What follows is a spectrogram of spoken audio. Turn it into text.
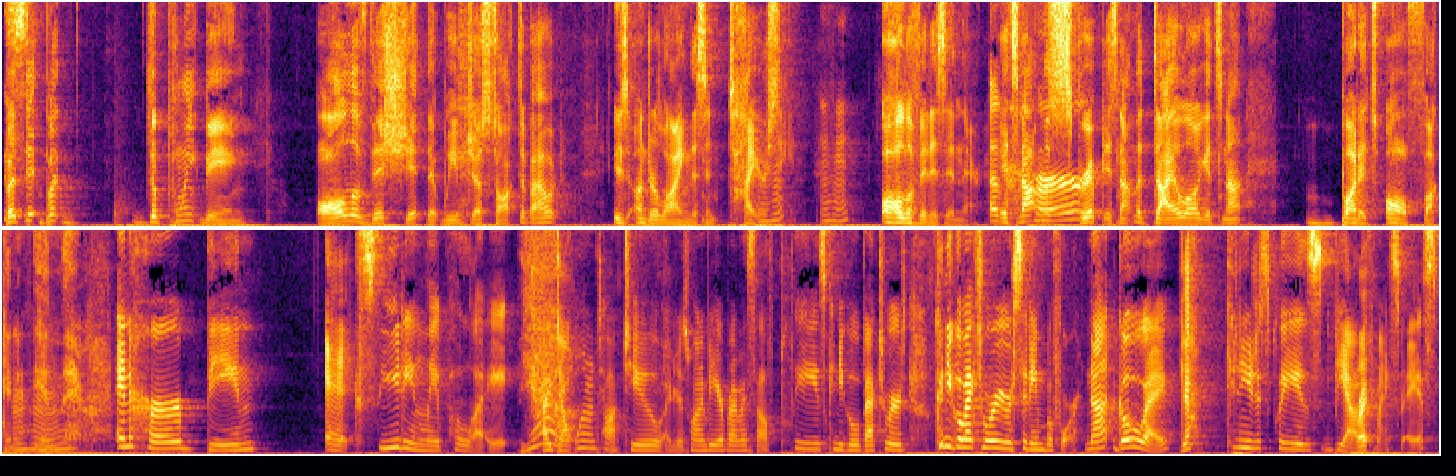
But the, but the point being, all of this shit that we've just talked about is underlying this entire mm-hmm. scene. Mm-hmm. All of it is in there. Of it's not in the script. It's not in the dialogue. It's not. But it's all fucking mm-hmm. in there. and her being exceedingly polite. Yeah. I don't want to talk to you. I just want to be here by myself. Please, can you go back to where can you go back to where you were sitting before? Not go away. Yeah. Can you just please be out Right. of my space?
